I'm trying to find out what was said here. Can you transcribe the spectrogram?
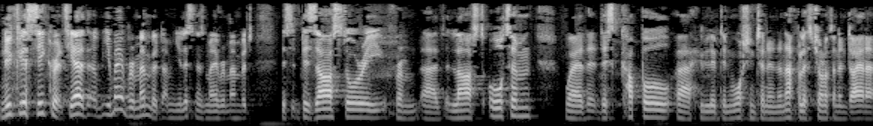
Nuclear secrets. Yeah, you may have remembered. I mean, your listeners may have remembered this bizarre story from uh, last autumn, where the, this couple uh, who lived in Washington and Annapolis, Jonathan and Diana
